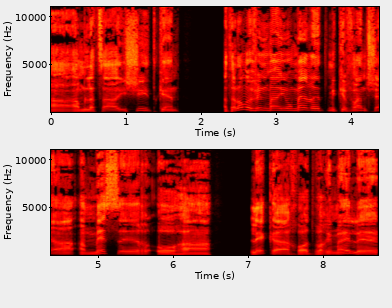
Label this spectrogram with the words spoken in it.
ההמלצה האישית, כן? אתה לא מבין מה היא אומרת, מכיוון שהמסר או הלקח או הדברים האלה,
